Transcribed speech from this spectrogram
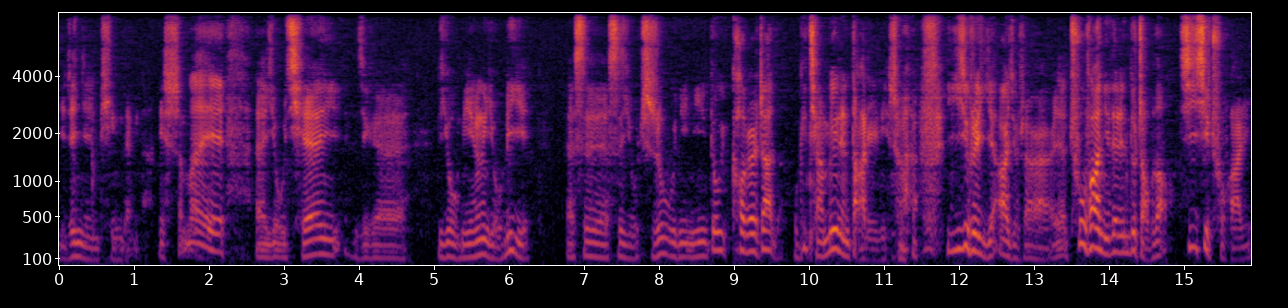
人人平等啊！你什么呃有钱这个有名有利，呃是是有职务，你你都靠边站着。我跟你讲，没人搭理你，是吧？一就是一，二就是二，处罚你的人都找不到，机器处罚你。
